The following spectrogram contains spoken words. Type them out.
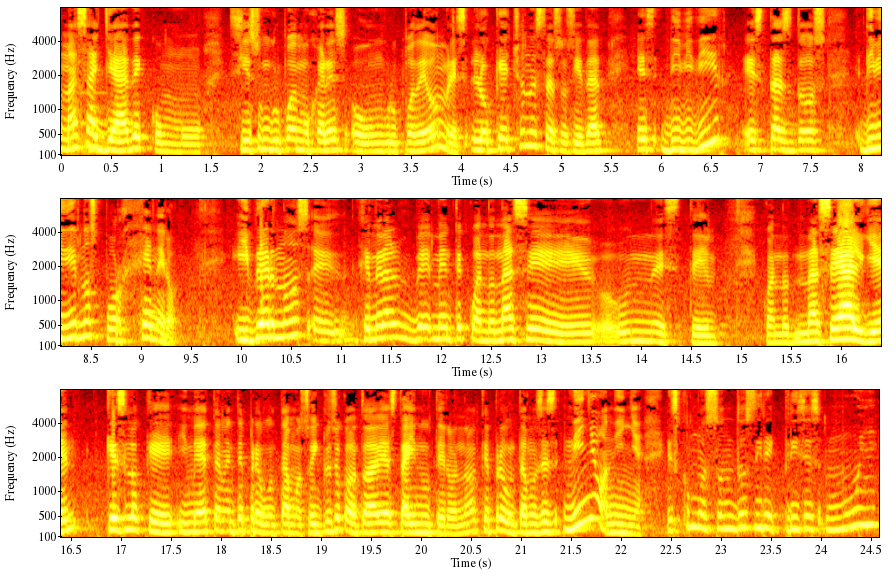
Más allá de como si es un grupo de mujeres o un grupo de hombres. Lo que ha hecho nuestra sociedad es dividir estas dos, dividirnos por género y vernos eh, generalmente cuando nace un este cuando nace alguien ¿qué es lo que inmediatamente preguntamos? O incluso cuando todavía está inútero, ¿no? ¿Qué preguntamos? ¿Es niño o niña? Es como son dos directrices muy,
